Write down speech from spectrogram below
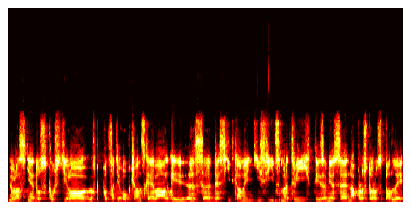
vlastně to spustilo v podstatě občanské války s desítkami tisíc mrtvých. Ty země se naprosto rozpadly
